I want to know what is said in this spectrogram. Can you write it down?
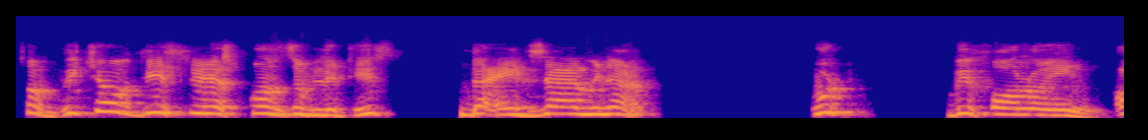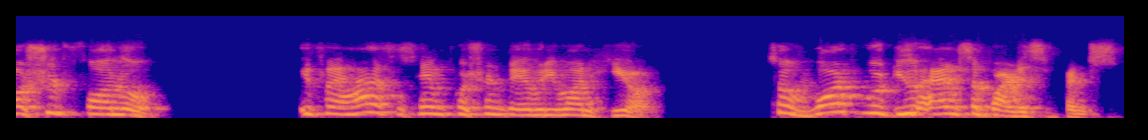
So which of these three responsibilities the examiner would be following or should follow if I ask the same question to everyone here. So what would you answer participants?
